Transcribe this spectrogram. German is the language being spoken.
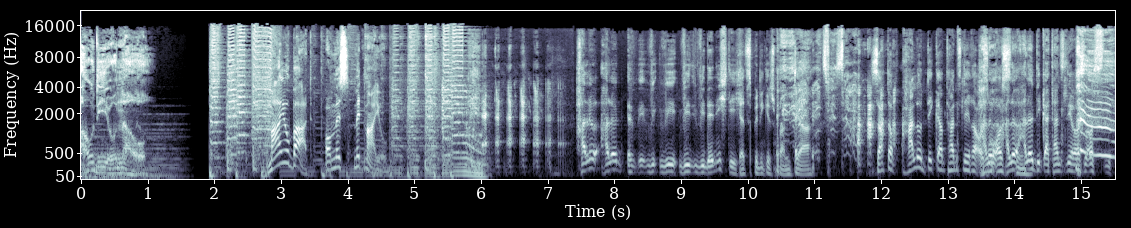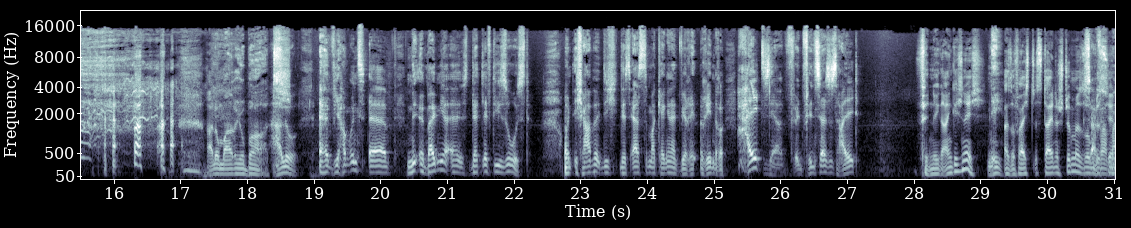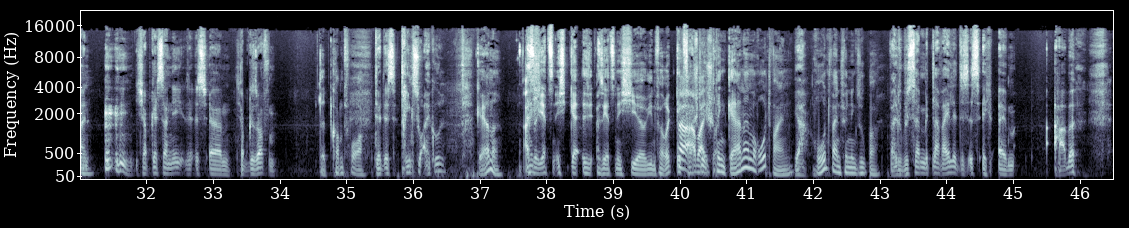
Audio Now. Mayo Bart. Pommes mit Mayo. Hallo, hallo, äh, wie, wie, wie, wie nenne ich dich? Jetzt bin ich gespannt, ja. Sag doch, hallo dicker Tanzlehrer aus dem hallo, Osten. hallo, hallo, dicker Tanzlehrer aus dem Osten. Hallo Mario Barth. hallo. Äh, wir haben uns, äh, ne, äh, bei mir äh, ist Detlef die Soest. Und ich habe dich das erste Mal kennengelernt. Wir re- reden darüber. Halt sehr. Findest du, das ist halt? Finde ich eigentlich nicht. Nee. Also vielleicht ist deine Stimme so ist ein bisschen, mein. Ich habe gestern, nee, ist, ähm, ich habe gesoffen. das kommt vor. Das ist, trinkst du Alkohol? Gerne. Also Echt? jetzt nicht, also jetzt nicht hier wie ein Ich Verrückter, versteh aber ich trinke gerne einen Rotwein. Ja. Rotwein finde ich super. Weil du bist ja mittlerweile, das ist, ich ähm, habe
